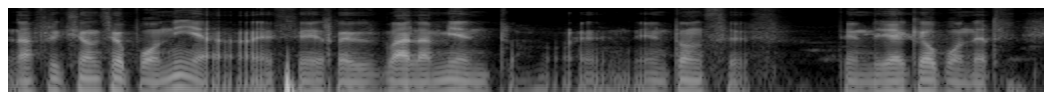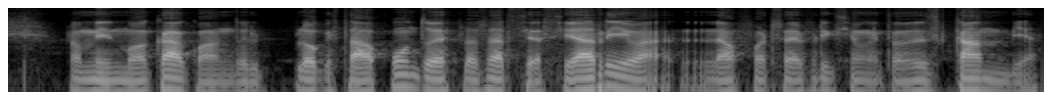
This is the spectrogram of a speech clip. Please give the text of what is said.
la fricción se oponía a ese resbalamiento. Entonces tendría que oponerse. Lo mismo acá, cuando el bloque estaba a punto de desplazarse hacia arriba, la fuerza de fricción entonces cambia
